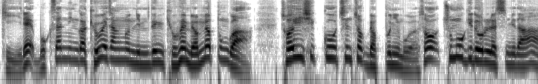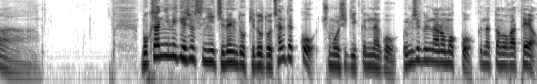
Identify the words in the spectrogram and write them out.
기일에 목사님과 교회 장로님 등 교회 몇몇 분과 저희 식구 친척 몇 분이 모여서 추모 기도를 했습니다. 목사님이 계셨으니 진행도 기도도 잘 됐고 추모식이 끝나고 음식을 나눠 먹고 끝났던 것 같아요.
